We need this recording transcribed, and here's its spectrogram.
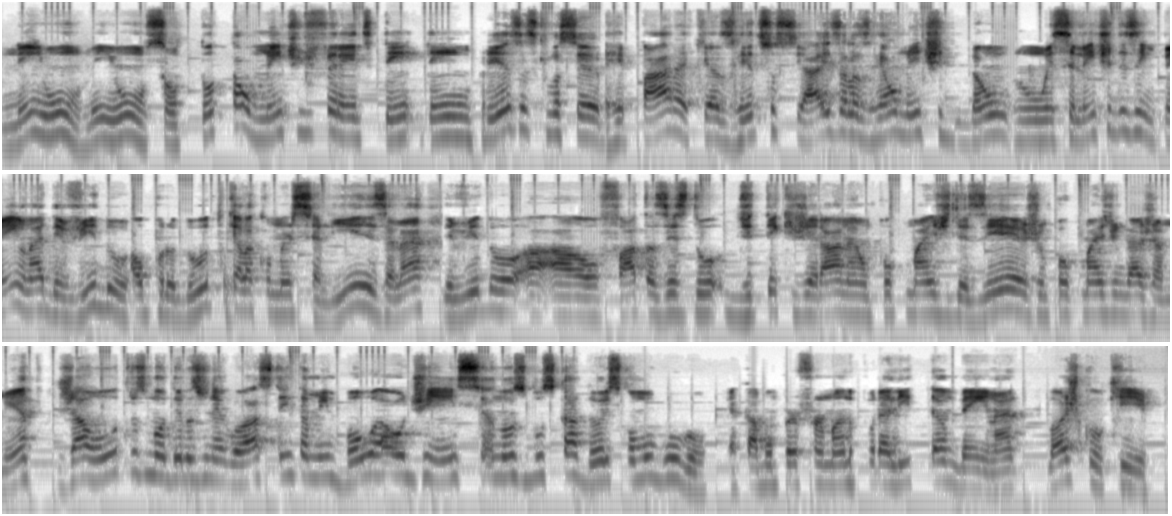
Nenhum, nenhum. São totalmente diferentes. Tem, tem empresas que você repara que as redes sociais elas realmente dão um excelente desempenho, né? Devido ao produto que ela comercializa, né? Devido ao fato, às vezes, do, de ter que gerar né, um pouco mais de desejo, um pouco mais de engajamento. Já outros modelos de negócio têm também boa audiência nos buscadores, como o Google, e acabam performando por ali também, né? Lógico que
